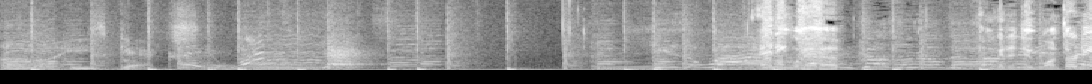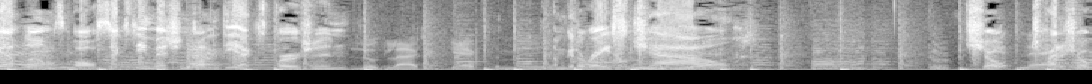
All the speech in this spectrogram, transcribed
Uh, he's Gex. Anyway, uh, I'm gonna do 130 emblems, all 60 missions on the DX version. Look like a Gex to me. I'm gonna race Chao. Show, try to show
